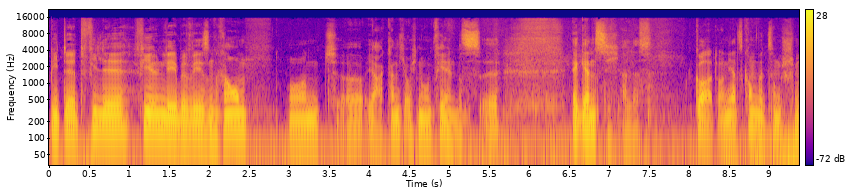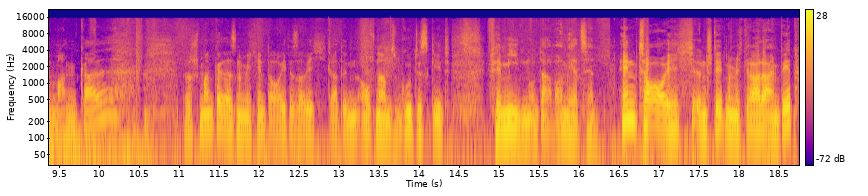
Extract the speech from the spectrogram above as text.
Bietet viele, vielen Lebewesen Raum und äh, ja, kann ich euch nur empfehlen. Das äh, ergänzt sich alles. Gott, und jetzt kommen wir zum Schmankerl. Das Schmankerl ist nämlich hinter euch, das habe ich gerade in Aufnahmen so gut es geht vermieden. Und da wollen wir jetzt hin. Hinter euch entsteht nämlich gerade ein Beet.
